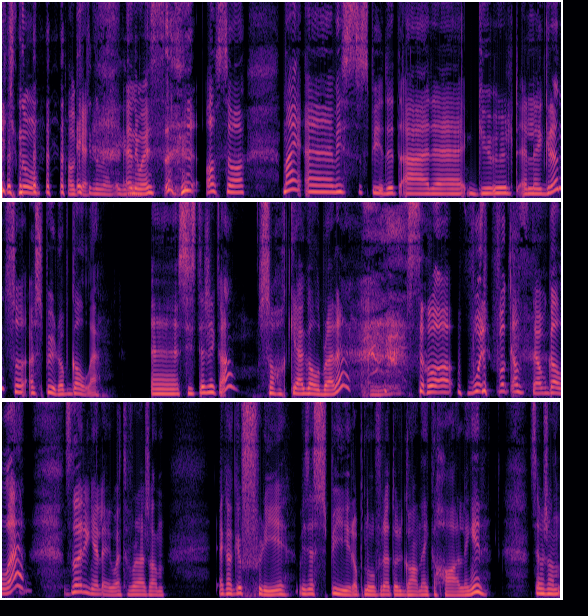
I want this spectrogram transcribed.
Ikke noe Ok. Ikke noe mer, ikke. Anyways. og så Nei, eh, hvis spyet ditt er eh, gult eller grønt, så spyr det opp galle. Eh, sist jeg sjekka, så har ikke jeg galleblære. så hvorfor kaster jeg opp galle? Så da ringer jeg lege etterfor det er sånn Jeg kan ikke fly hvis jeg spyr opp noe fra et organ jeg ikke har lenger. Så jeg var sånn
